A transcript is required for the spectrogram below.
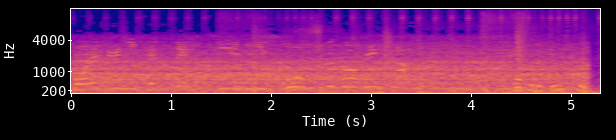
これで2点でチームに大きく貢献しますここで前軸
